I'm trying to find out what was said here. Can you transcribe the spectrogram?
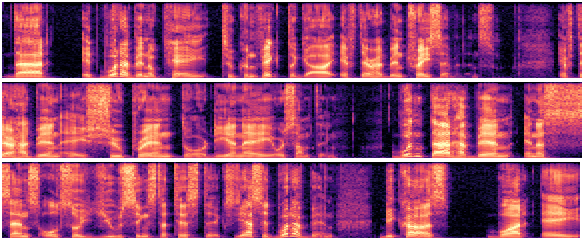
that it would have been okay to convict the guy if there had been trace evidence, if there had been a shoe print or DNA or something. Wouldn't that have been, in a sense, also using statistics? Yes, it would have been, because what a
